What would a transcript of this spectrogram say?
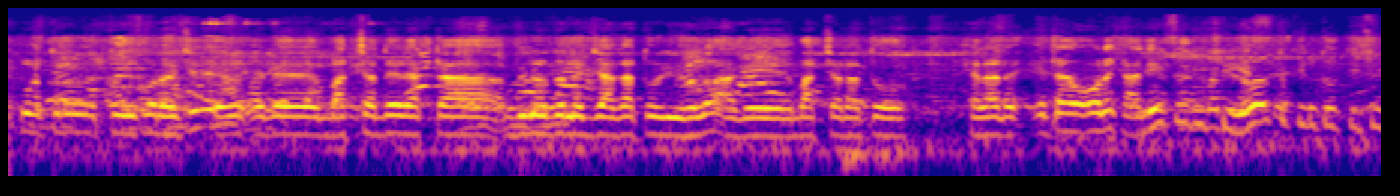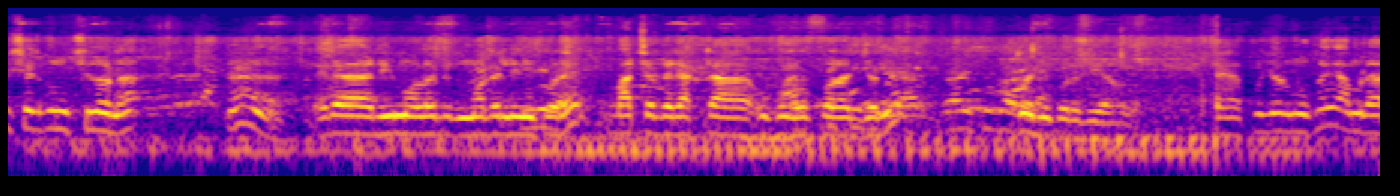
একমাত্র তৈরি করা হয়েছে। এতে বাচ্চাদের একটা বিনোদনের জায়গা তৈরি হলো। আগে বাচ্চারা তো খেলার এটা অনেক আগেই তৈরি ছিল তো কিন্তু কিছু সেরকম ছিল না। হ্যাঁ এটা রিমডেল মডেলিং করে বাচ্চাদের একটা উপভোগ করার জন্য তৈরি করে দেওয়া হলো। পুজোর মুখে আমরা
